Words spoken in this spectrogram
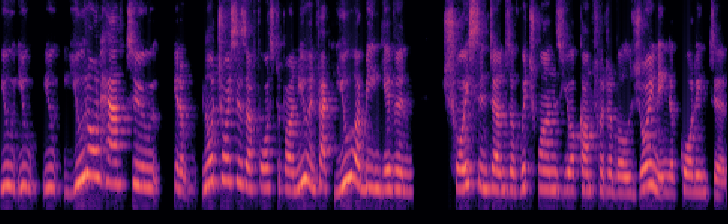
you you you you don't have to you know no choices are forced upon you. In fact you are being given choice in terms of which ones you're comfortable joining according to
